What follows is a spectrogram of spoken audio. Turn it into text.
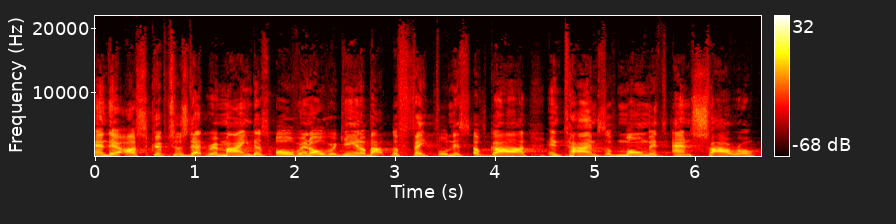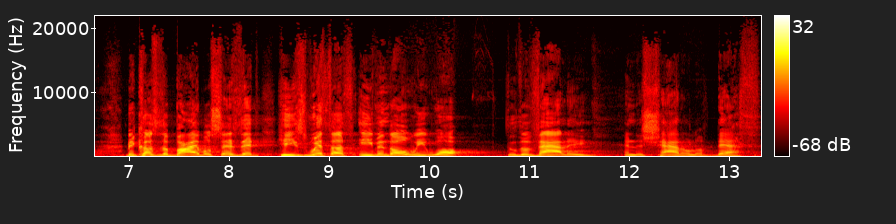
And there are scriptures that remind us over and over again about the faithfulness of God in times of moments and sorrow. Because the Bible says that He's with us even though we walk through the valley in the shadow of death.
